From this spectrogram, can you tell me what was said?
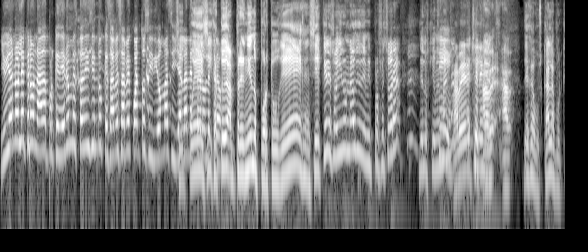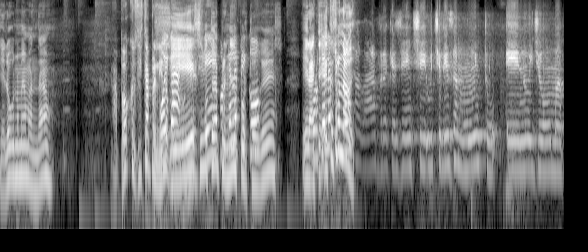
Yo ya no le creo nada porque diario me está diciendo que sabe, sabe cuántos idiomas y ya la neta pues, no le hija, estoy aprendiendo portugués. En serio. ¿Quieres oír un audio de mi profesora? De los que me mandan. A ver, échale. A ver, Deja buscarla porque luego no me ha mandado. ¿A poco sí está aprendiendo portugués? Sí, sí, estoy aprendiendo portugués. Mira, este, este es un audio. que a gente utiliza muito eh, no idioma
